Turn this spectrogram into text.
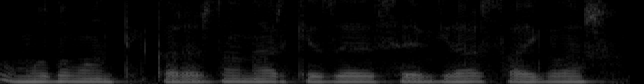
Umudum Antik Garaj'dan herkese sevgiler, saygılar.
